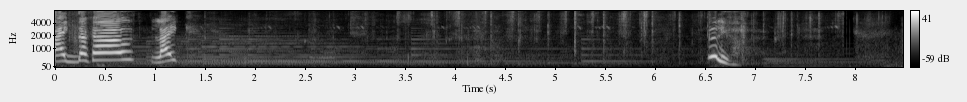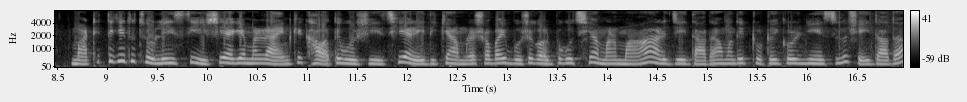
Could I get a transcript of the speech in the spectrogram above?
লাইক দেখাও লাইক ওলি বাবা। মাঠের থেকে তো চলে এসেছি, এসে আগে আমার রায়নকে খাওয়াতে বসিয়েছি আর এদিকে আমরা সবাই বসে গল্প করছি। আমার মা আর যে দাদা আমাদের টোটোই করে নিয়ে এসেছিল, সেই দাদা,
